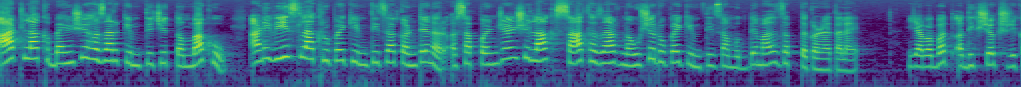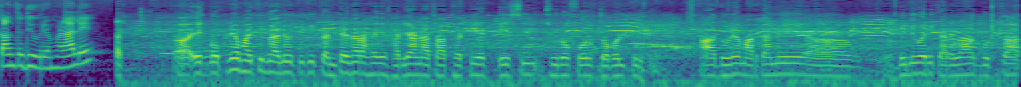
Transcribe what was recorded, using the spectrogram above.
आठ लाख ब्याऐंशी हजार किमतीची तंबाखू आणि वीस लाख रुपये किमतीचा कंटेनर असा पंच्याऐंशी लाख सात हजार नऊशे रुपये किमतीचा मुद्देमाल जप्त करण्यात आलाय. याबाबत अधीक्षक श्रीकांत धिवरे म्हणाले एक गोपनीय माहिती मिळाली होती की कंटेनर आहे हरियाणाचा thirty eight A C zero four double two हा धुळे मार्गाने डिलिव्हरी करायला गुटखा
